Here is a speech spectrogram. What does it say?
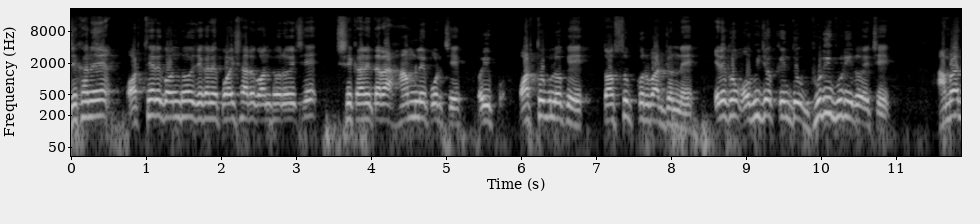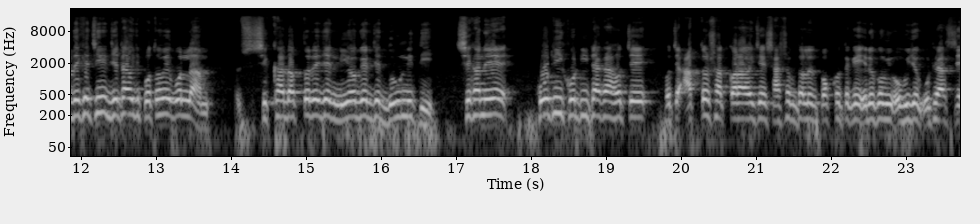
যেখানে অর্থের গন্ধ, যেখানে পয়সার গন্ধ রয়েছে, সেখানে তারা হামলে পড়ছে ওই অর্থগুলোকে তসরুপ করবার জন্যে। এরকম অভিযোগ কিন্তু ভুরি ভুরি রয়েছে। আমরা দেখেছি যেটা ওই প্রথমে বললাম শিক্ষা দপ্তরে যে নিয়োগের যে দুর্নীতি, সেখানে কোটি কোটি টাকা হচ্ছে হচ্ছে আত্মসাৎ করা হয়েছে। শাসক দলের পক্ষ থেকে এরকমই অভিযোগ উঠে আসছে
